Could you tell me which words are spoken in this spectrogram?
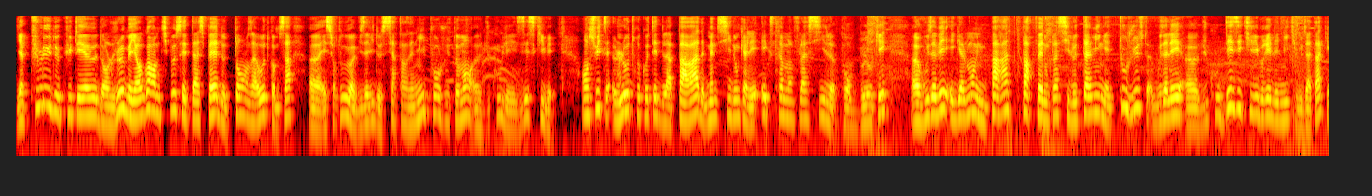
il n'y a plus de QTE dans le jeu, mais il y a encore un petit peu cet aspect de temps à autre comme ça, euh, et surtout vis-à-vis -vis de certains ennemis pour justement du coup les esquiver. Ensuite, l'autre côté de la parade, même si donc elle est extrêmement facile pour bloquer, euh, vous avez également une parade parfaite. Donc là, si le timing est tout juste, vous allez euh, du coup déséquilibrer l'ennemi qui vous attaque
